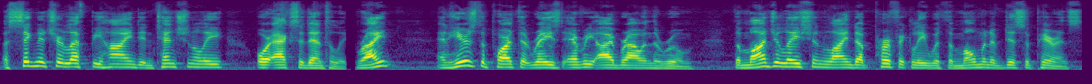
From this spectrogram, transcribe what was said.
a signature left behind intentionally or accidentally, right? And here's the part that raised every eyebrow in the room. The modulation lined up perfectly with the moment of disappearance,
